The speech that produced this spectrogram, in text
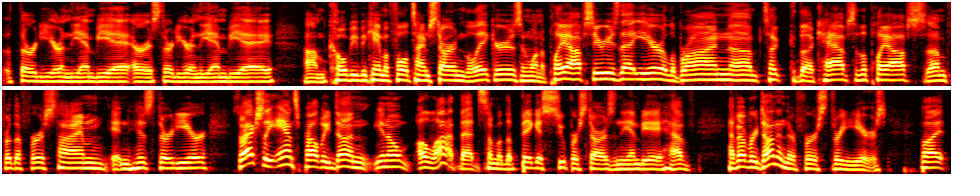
third year in the NBA or his third year in the NBA. Um, Kobe became a full time star in the Lakers and won a playoff series that year. LeBron um, took the Cavs to the playoffs um, for the first time in his third year. So actually, Ant's probably done you know a lot that some of the biggest superstars in the NBA have have ever done in their first three years. But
